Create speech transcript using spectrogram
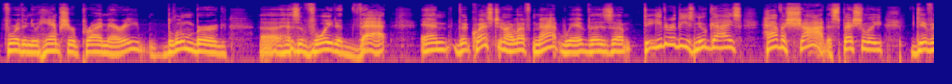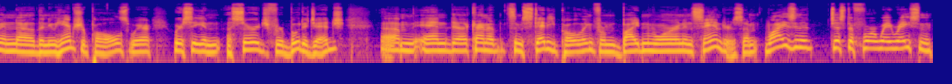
for the New Hampshire primary. Bloomberg uh, has avoided that. And the question I left Matt with is um, Do either of these new guys have a shot, especially given uh, the New Hampshire polls where we're seeing a surge for Buttigieg? Um, and uh, kind of some steady polling from Biden, Warren, and Sanders. Um, why isn't it just a four way race and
